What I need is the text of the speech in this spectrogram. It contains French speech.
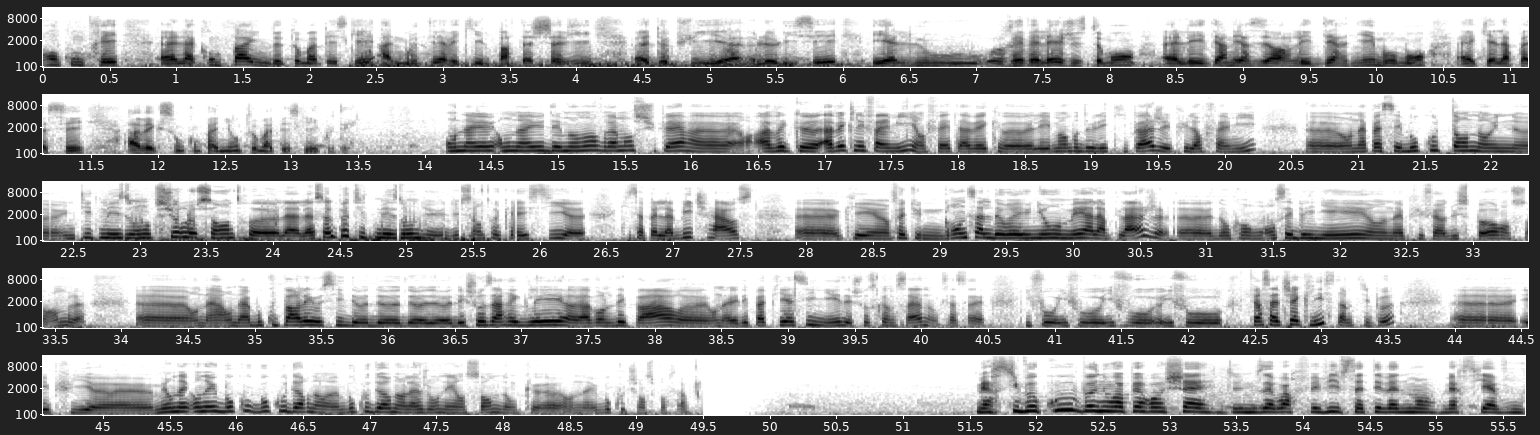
rencontré euh, la compagne de Thomas Pesquet, Anne Moutet, avec qui il partage sa vie euh, depuis euh, le lycée. Et elle nous révélait justement les dernières heures, les derniers moments qu'elle a passés avec son compagnon Thomas Pesquet. Écoutez. On a, eu, des moments vraiment super avec, avec, les familles, en fait, avec les membres de l'équipage et puis leurs familles. Euh, on a passé beaucoup de temps dans une, petite maison sur le centre, euh, la, seule petite maison du, centre KSI euh, qui s'appelle la Beach House, qui est en fait une grande salle de réunion mais à la plage. donc on, s'est baigné, on a pu faire du sport ensemble. On a, beaucoup parlé aussi des choses à régler avant le départ. on avait des papiers à signer, des choses comme ça. Donc ça, il, faut, il faut faire sa checklist un petit peu. Et puis, mais on a, eu beaucoup, beaucoup d'heures dans, dans la journée ensemble, donc on a eu beaucoup de chance pour ça. Merci beaucoup Benoît Perrochet de nous avoir fait vivre cet événement. Merci à vous.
